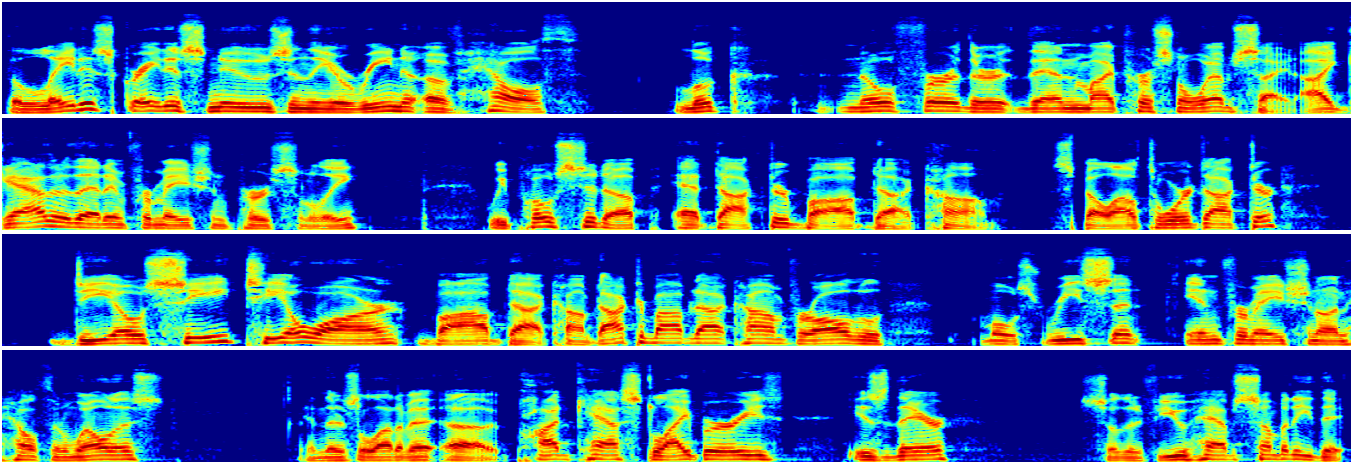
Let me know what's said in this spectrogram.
the latest, greatest news in the arena of health, look no further than my personal website. I gather that information personally. We post it up at drbob.com. Spell out the word doctor, D O C T O R, Bob.com. DrBob.com for all the most recent information on health and wellness. And there's a lot of uh, podcast libraries is there so that if you have somebody that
